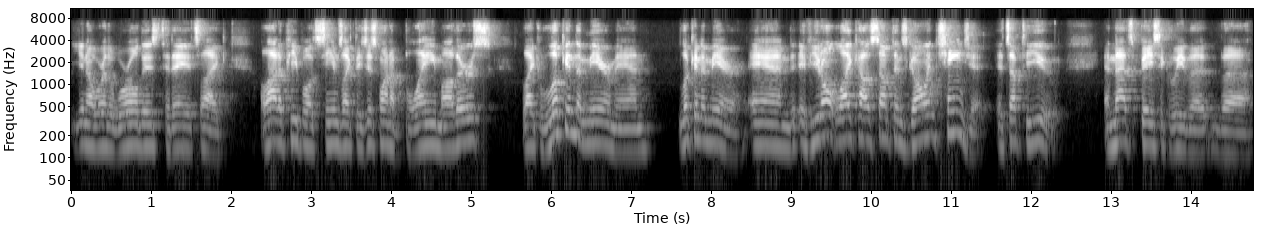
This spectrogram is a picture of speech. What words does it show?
you know, where the world is today. It's like a lot of people, it seems like they just want to blame others. Like, look in the mirror, man look in the mirror. And if you don't like how something's going, change it. It's up to you. And that's basically the the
